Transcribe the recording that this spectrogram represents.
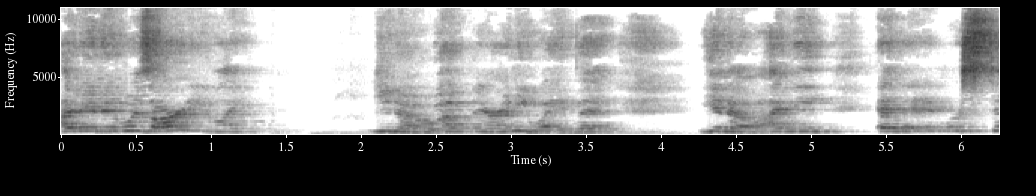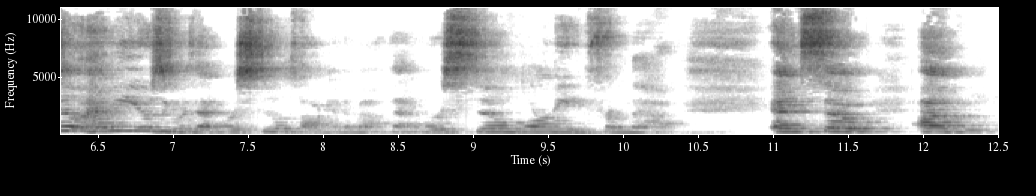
I mean, it was already like, you know, up there anyway. But, you know, I mean, and, and we're still, how many years ago was that? We're still talking about that. We're still learning from that. And so, um,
